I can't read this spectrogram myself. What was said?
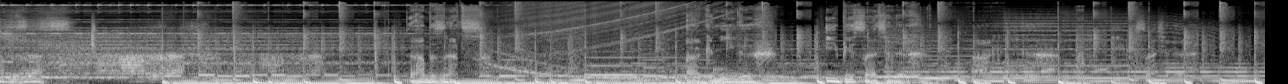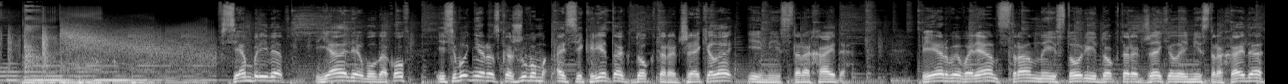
Абзац. Абзац. О книгах и писателях. Всем привет! Я Олег Булдаков, и сегодня я расскажу вам о секретах доктора Джекила и мистера Хайда. Первый вариант странной истории доктора Джекила и мистера Хайда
